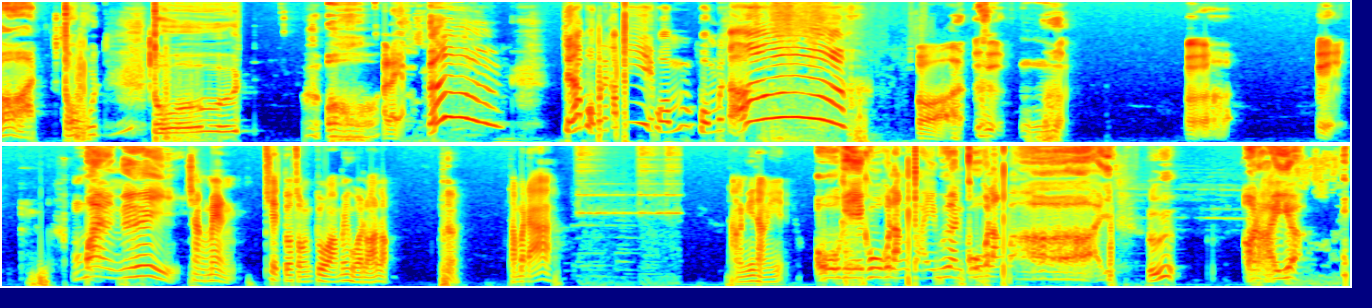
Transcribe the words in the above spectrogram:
god ตูด ตูด โอ้ อะไรอะจะทำผมเลยครับพี่ ผม ผมเออเออเออเอเออแม่งเอ้ยช่างแม่งแค่ตัวสองตัวไม่หัวร้อนหรอกธรรมดา ทางนี้ทางนี้ โอเคกูกำลังไปเพื่อนกูกำลังไปเอออะไรอะอ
